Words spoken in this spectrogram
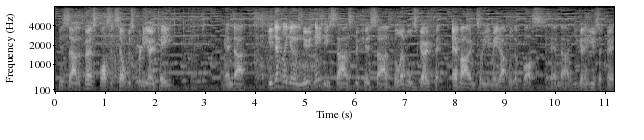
Because uh, the first boss itself is pretty OP. And uh, you're definitely going to need these stars because uh, the levels go forever until you meet up with a boss. And uh, you're going to use a fair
